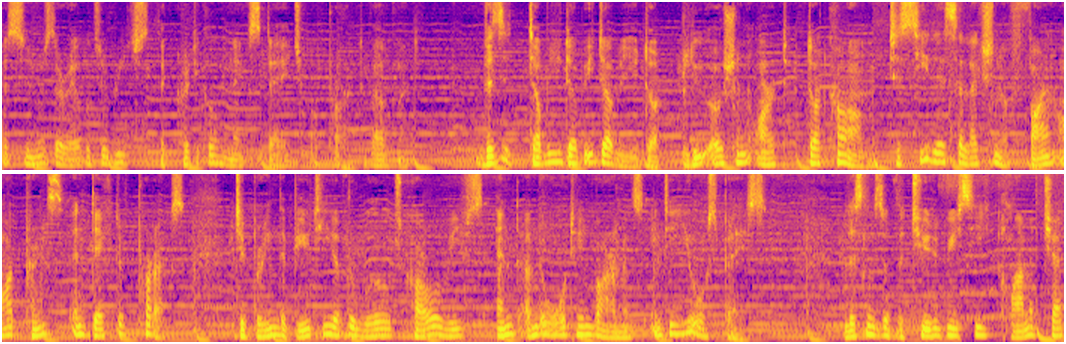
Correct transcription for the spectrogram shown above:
as soon as they're able to reach the critical next stage of product development. Visit www.blueoceanart.com to see their selection of fine art prints and decorative products to bring the beauty of the world's coral reefs and underwater environments into your space. Listeners of the 2 Degree C Climate Chat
